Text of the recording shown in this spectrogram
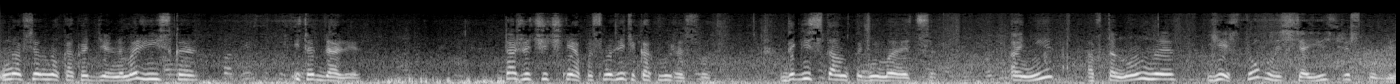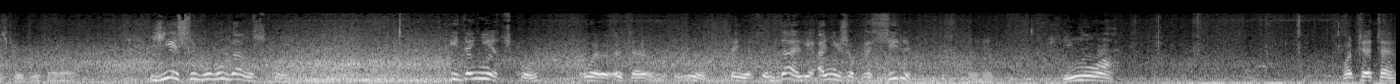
но все равно как отдельно, Марийская и так далее. Та же Чечня, посмотрите, как выросла. Дагестан поднимается. Они автономные. Есть области, а есть республики. Республика, да. Если бы Луганскую и Донецкую, ой, это, ну, Донецкую, дали, они же просили, но вот эта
